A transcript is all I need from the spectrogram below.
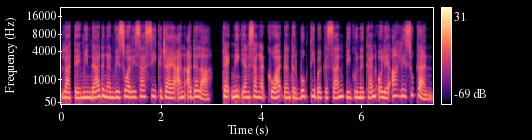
Latih minda dengan visualisasi kejayaan adalah teknik yang sangat kuat dan terbukti berkesan digunakan oleh ahli sukan,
